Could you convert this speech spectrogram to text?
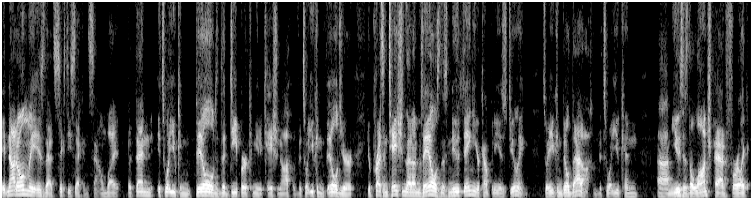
it not only is that 60 second soundbite, but then it's what you can build the deeper communication off of. It's what you can build your your presentation that unveils this new thing your company is doing. So you can build that off of. It's what you can um, use as the launch pad for like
